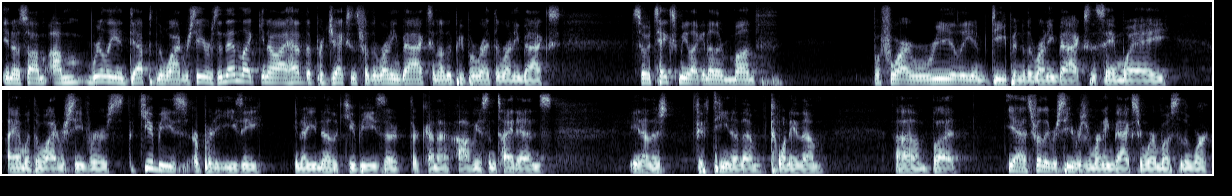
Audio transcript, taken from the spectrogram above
you know, so I'm I'm really in depth in the wide receivers, and then like you know, I have the projections for the running backs, and other people write the running backs. So it takes me like another month before I really am deep into the running backs the same way I am with the wide receivers. The QBs are pretty easy. You know, you know the QBs, they're they're kind of obvious, and tight ends. You know, there's 15 of them, 20 of them. Um, but yeah, it's really receivers and running backs are where most of the work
